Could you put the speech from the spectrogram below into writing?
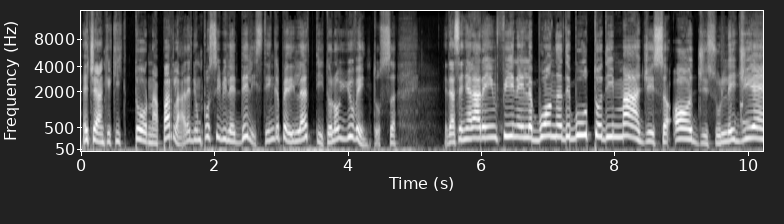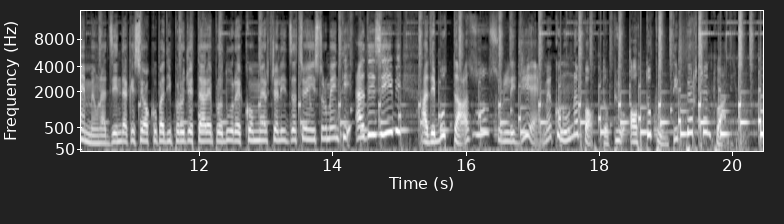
E c'è anche chi torna a parlare di un possibile delisting per il titolo Juventus. E da segnalare infine il buon debutto di Magis, oggi sull'EGM, un'azienda che si occupa di progettare, produrre e commercializzazione di strumenti adesivi, ha debuttato sull'EGM con un botto più 8 punti percentuali.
